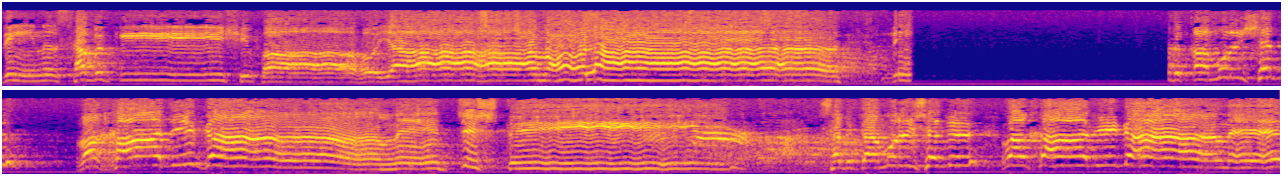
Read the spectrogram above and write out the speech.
دین سب کی شفا ہو یا مولا۔ دین کا مرشد وخاج میں چشتی۔ صدقہ مرشد وخاج میں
